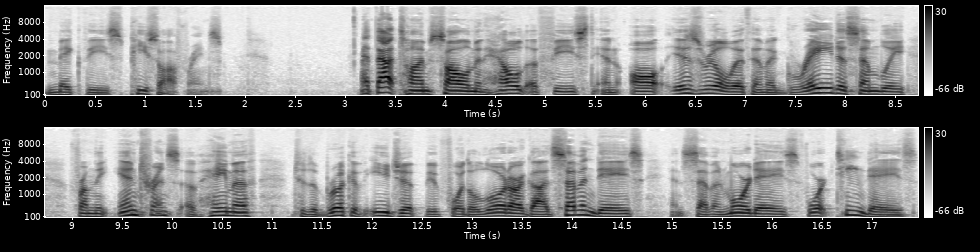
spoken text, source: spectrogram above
make these peace offerings. At that time, Solomon held a feast, and all Israel with him, a great assembly from the entrance of Hamath to the brook of Egypt before the Lord our God seven days and seven more days, fourteen days.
